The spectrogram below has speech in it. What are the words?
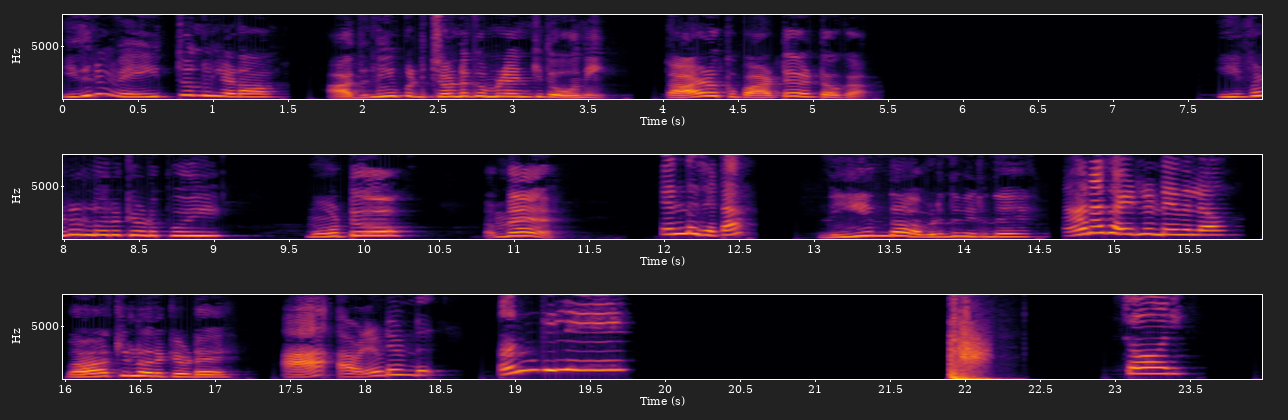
ഇതിന് വെയിറ്റ് ഒന്നുമില്ലടാ. അത് നീ പിടിച്ചോണ്ടിരിക്കുമ്പോഴേ എനിക്ക് തോന്നി. താഴൊക്കെ പാട്ട് കേട്ടോക്ക. ഇവിടെ ഉള്ളവരൊക്കെ എവിടെ പോയി? മോട്ടോ? അമ്മേ? എന്താ ചേട്ടാ? നീ എന്താ അവിടുന്ന് വരുന്നേ? ബാക്കിയുള്ളവരൊക്കെ എവിടെ? ആ അവിടെ ഇവിടെ ഉണ്ട് സോറി നീ എവിടെ നീ ഓടിപ്പാഞ്ഞ് വരുന്നേ അത് ഞാൻ മോട്ടി ചേട്ടനെ പറ്റിച്ചിട്ട് വരിക അവനെ പറ്റിക്കാനോ അതെ വിട്ടുപോയെ. നീ വല്ലാതെ പണിയാ കാണിച്ചേ. സോറി ചേട്ടാ എന്താ പ്രശ്നം നോക്ക് ചേട്ടാ അവൾ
